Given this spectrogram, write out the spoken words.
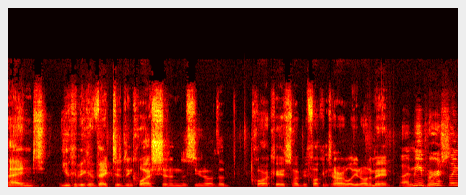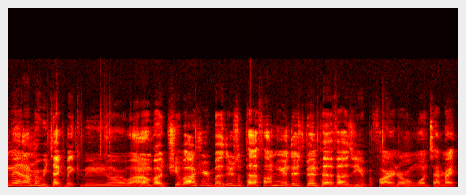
and you could be convicted and questioned. And you know the court case might be fucking terrible. You know what I mean? Like me personally, man, I'm gonna protect my community what. I don't know about you, Bosher, but there's a pedophile in here. and There's been pedophiles in here before. I know one time, right?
